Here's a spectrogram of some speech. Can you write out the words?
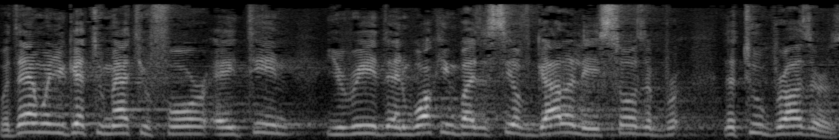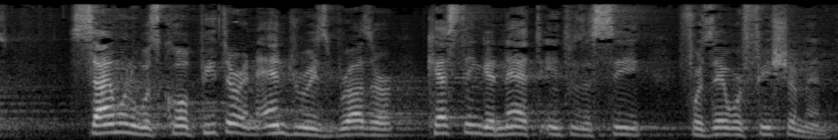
But then when you get to Matthew 4 18, you read, And walking by the Sea of Galilee, he saw the, the two brothers. Simon was called Peter, and Andrew his brother, casting a net into the sea, for they were fishermen.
